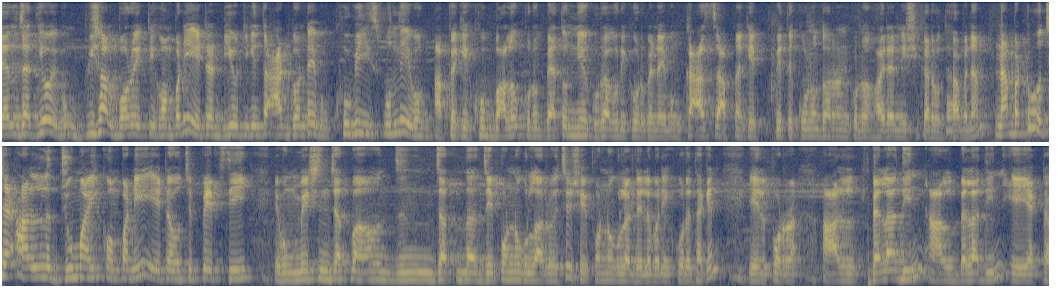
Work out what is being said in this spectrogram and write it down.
তেল জাতীয় এবং বিশাল বড় একটি কোম্পানি এটার ডিওটি কিন্তু আট ঘণ্টা এবং খুবই স্মুথলি এবং আপনাকে খুব ভালো কোনো বেতন নিয়ে ঘোরাঘুরি করবে না এবং কাজ আপনাকে পেতে কোনো ধরনের কোনো হয়রানির শিকার হতে হবে না। নাম্বার টু হচ্ছে আল জুমাই কোম্পানি এটা হচ্ছে পেপসি এবং মেশিন জাত যে পণ্যগুলো রয়েছে সেই পণ্যগুলো ডেলিভারি করে থাকেন। এরপর আল বেলাদিন আল বেলাদিন এই একটা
